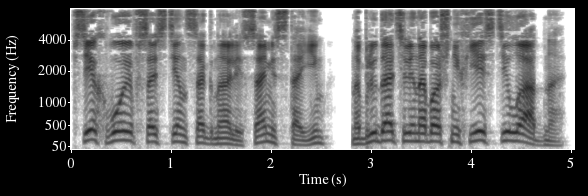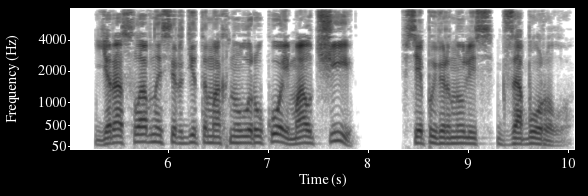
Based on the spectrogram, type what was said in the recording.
Всех воев со стен согнали, сами стоим. Наблюдатели на башнях есть и ладно. Ярославна сердито махнула рукой. Молчи. Все повернулись к заборолу.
